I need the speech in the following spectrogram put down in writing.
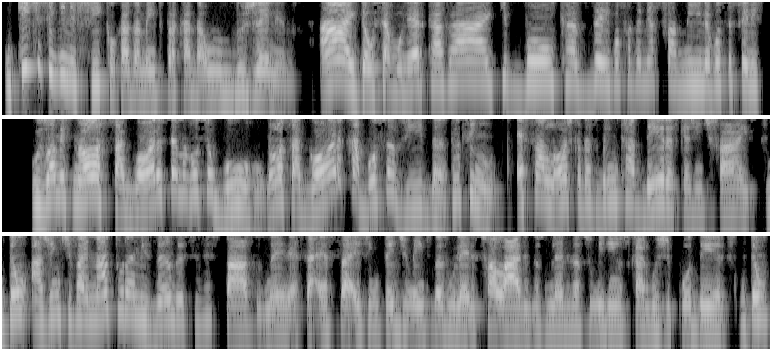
O que, que significa o casamento para cada um dos gêneros? Ah, então se a mulher casa, ai, que bom, casei, vou fazer minha família, vou ser feliz. Os homens, nossa, agora você amarrou seu burro. Nossa, agora acabou sua vida. Então, assim, essa lógica das brincadeiras que a gente faz. Então, a gente vai naturalizando esses espaços, né? Essa, essa, esse impedimento das mulheres falarem, das mulheres assumirem os cargos de poder. Então,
